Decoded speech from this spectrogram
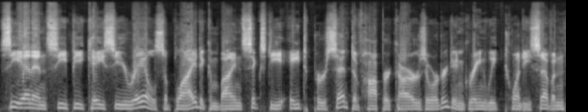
CN and CPKC rail supply to combine 68% of hopper cars ordered in Grain Week 27,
